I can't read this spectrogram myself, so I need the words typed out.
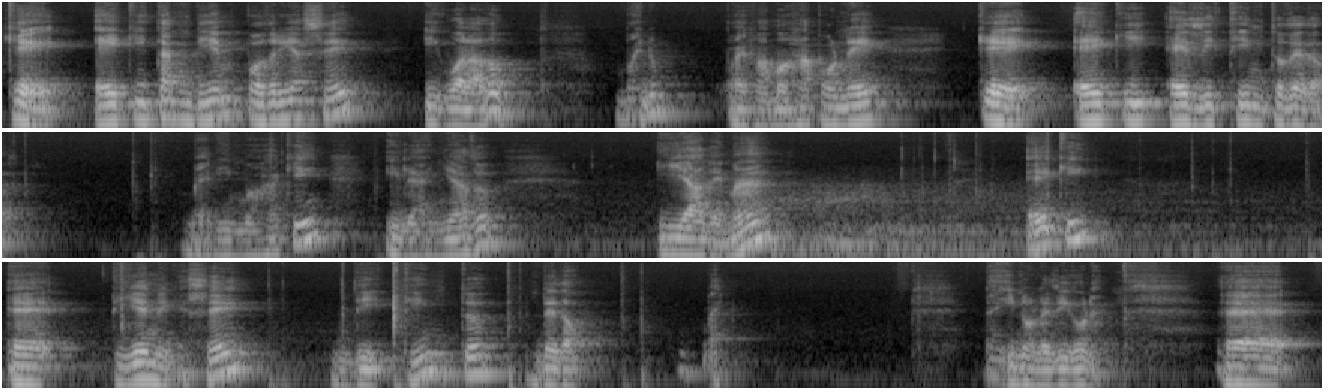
que x también podría ser igual a 2. Bueno, pues vamos a poner que x es distinto de 2. Venimos aquí y le añado y además x eh, tiene que ser distinto de 2. Bueno, ahí no le digo nada. Eh,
